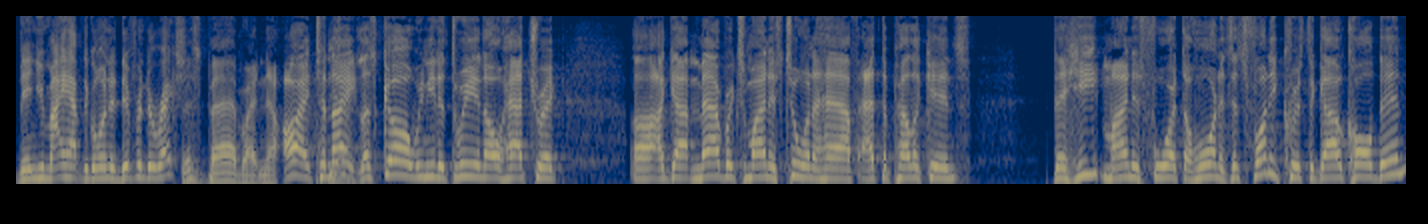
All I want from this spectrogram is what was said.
then you might have to go in a different direction. It's bad right now. All right, tonight, let's go. We need a 3 and 0 hat trick. Uh, I got Mavericks minus two and a half at the Pelicans. The Heat minus four at the Hornets. It's funny, Chris, the guy who called in,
